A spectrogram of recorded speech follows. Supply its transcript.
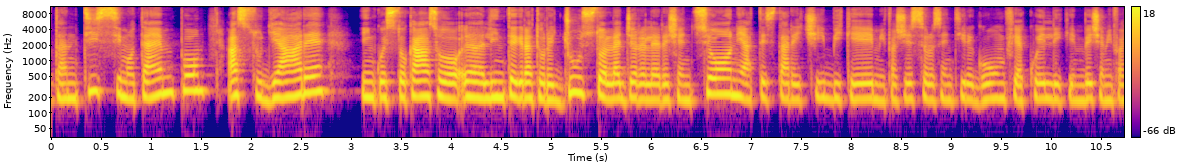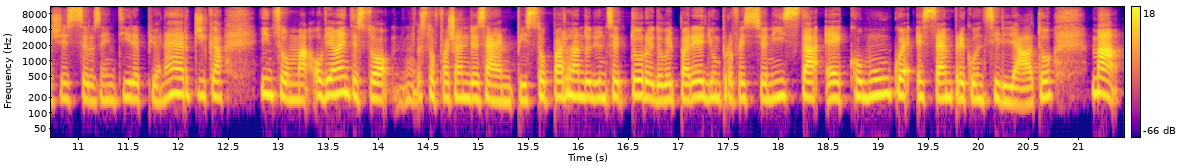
tantissimo tempo a studiare in questo caso eh, l'integratore giusto, a leggere le recensioni, a testare i cibi che mi facessero sentire gonfia e quelli che invece mi facessero sentire più energica. Insomma, ovviamente sto, sto facendo esempi, sto parlando di un settore dove il parere di un professionista è comunque e sempre consigliato, ma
